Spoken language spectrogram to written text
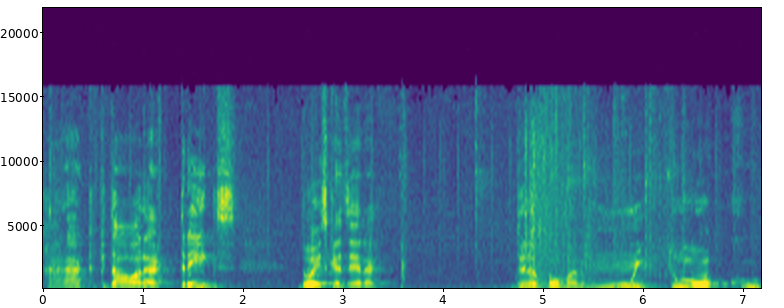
Caraca, que da hora. Três. Dois, quer dizer, né? Double, mano. Muito louco.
